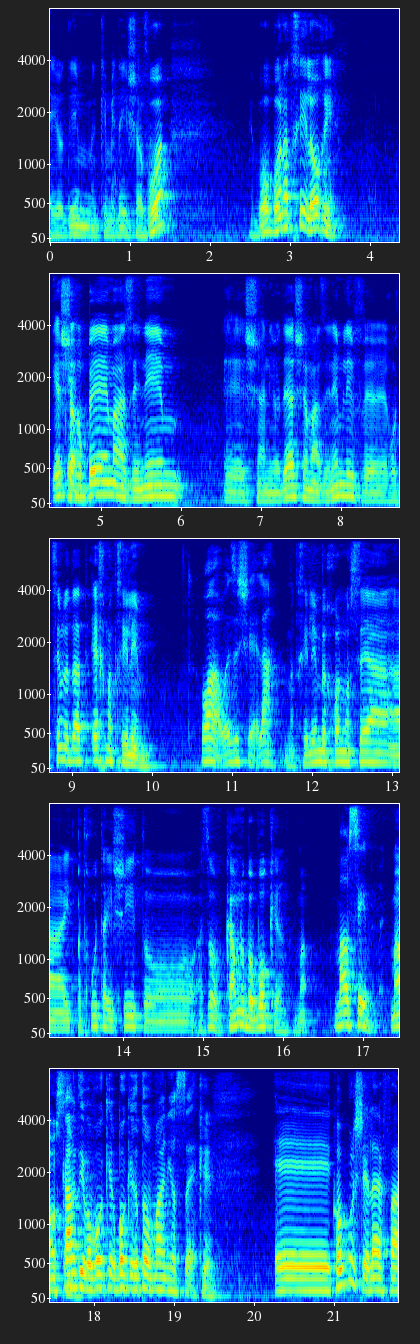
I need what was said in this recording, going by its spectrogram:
יודעים, כמדי שבוע. בוא, בוא נתחיל, אורי. יש כן. הרבה מאזינים אה, שאני יודע שמאזינים לי ורוצים לדעת איך מתחילים. וואו, איזה שאלה. מתחילים בכל נושא ההתפתחות האישית, או עזוב, קמנו בבוקר. מה, מה עושים? מה עושים? קמתי בבוקר, בוקר טוב, מה אני עושה? כן. אה, קודם כל, שאלה יפה.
